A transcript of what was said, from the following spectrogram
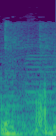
Wow.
